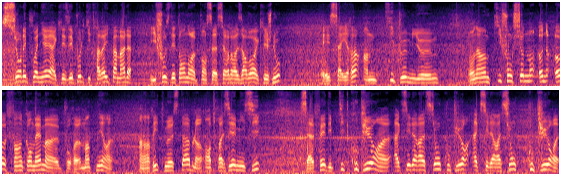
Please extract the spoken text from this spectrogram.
sur les poignets avec les épaules qui travaillent pas mal. Il faut se détendre, penser à serrer le réservoir avec les genoux et ça ira un petit peu mieux. On a un petit fonctionnement on-off hein, quand même pour maintenir un rythme stable en troisième ici. Ça fait des petites coupures, accélération, coupure, accélération, coupure.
